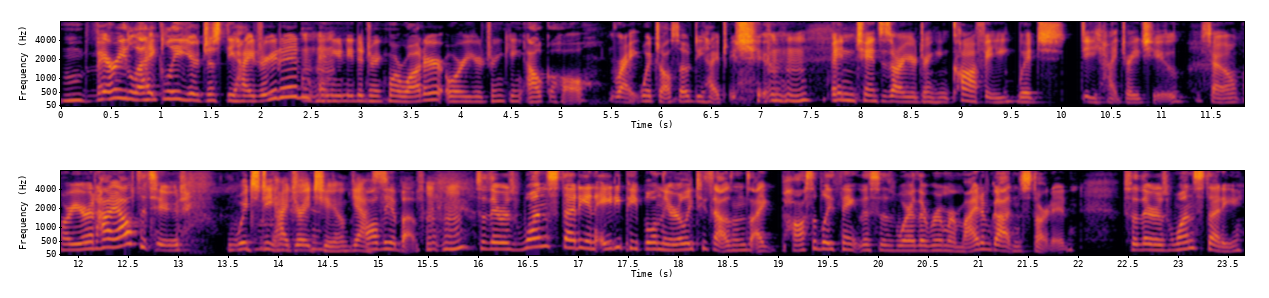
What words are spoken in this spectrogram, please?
Very likely you're just dehydrated Mm-hmm. and you need to drink more water, or you're drinking alcohol, Right. which also dehydrates you. And chances are you're drinking coffee, which dehydrates you. So, or you're at high altitude. which dehydrates you. Yes. All the above. Mm-hmm. So there was one study in 80 people in the early 2000s. I possibly think this is where the rumor might have gotten started. So there was one study,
